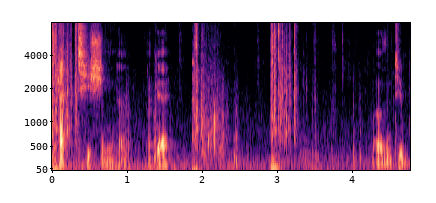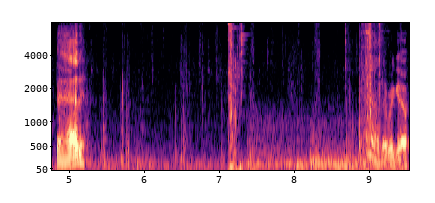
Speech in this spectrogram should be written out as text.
Tactician? Okay. Wasn't too bad. Oh, there we go.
